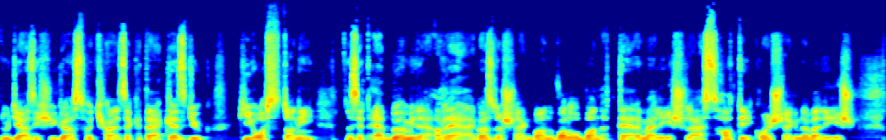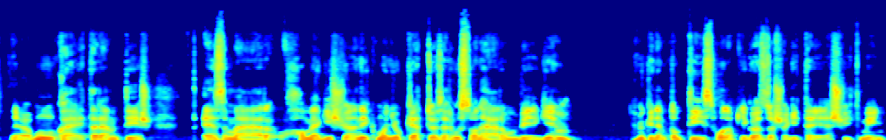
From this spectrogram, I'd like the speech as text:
ugye az is igaz, hogy ha ezeket elkezdjük kiosztani, azért ebből mire a reál gazdaságban valóban termelés lesz, hatékonyságnövelés, munkahelyteremtés, ez már, ha meg is jelenik mondjuk 2023 végén, mondjuk nem tudom, 10 hónapnyi gazdasági teljesítmény,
